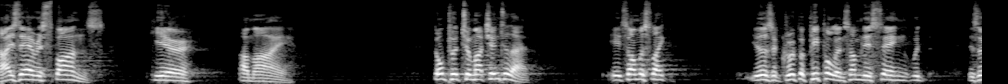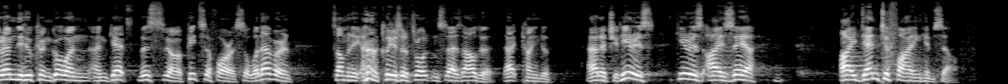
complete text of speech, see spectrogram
Isaiah responds, Here am I. Don't put too much into that. It's almost like there's a group of people and somebody's saying, is there anybody who can go and, and get this you know, pizza for us or whatever? And somebody clears their throat and says, I'll do it. That kind of attitude. Here is, here is Isaiah identifying himself.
